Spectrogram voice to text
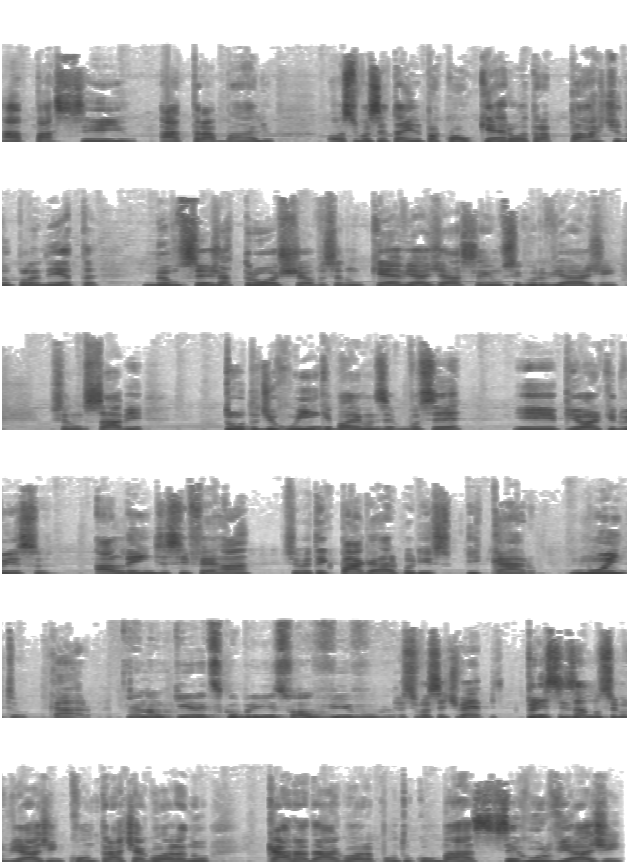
a passeio, a trabalho, ou se você está indo para qualquer outra parte do planeta, não seja trouxa. Você não quer viajar sem um seguro viagem. Você não sabe tudo de ruim que pode acontecer com você. E pior que tudo isso, além de se ferrar, você vai ter que pagar por isso. E caro. Muito caro. Eu não queira descobrir isso ao vivo. Se você estiver precisando de um seguro viagem, contrate agora no canadagora.com.br seguro viagem.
